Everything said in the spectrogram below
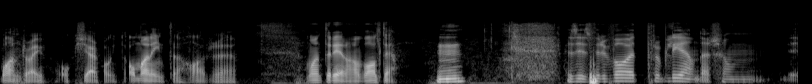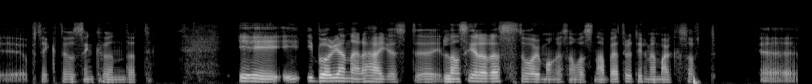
OneDrive och SharePoint om man inte har eh, om man inte redan har valt det. Mm. Precis, för det var ett problem där som eh, upptäckte hos en kund att i, i början när det här just eh, lanserades så var det många som var snabba. Jag tror till och med Microsoft eh,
